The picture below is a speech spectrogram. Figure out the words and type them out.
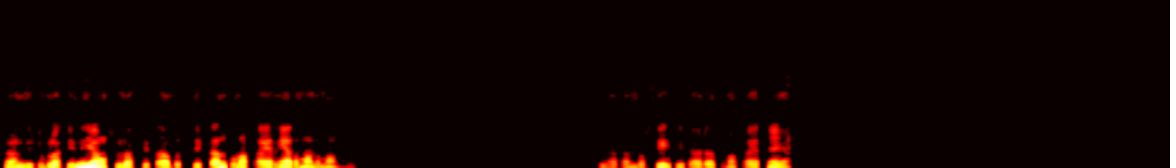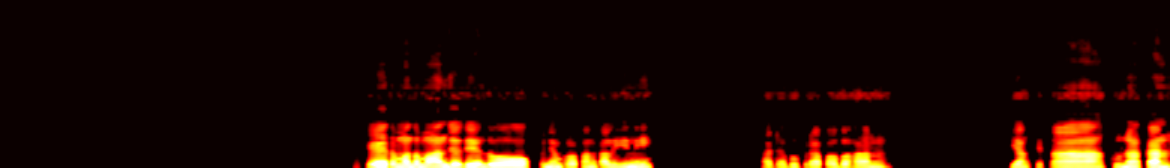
Dan di sebelah sini yang sudah kita bersihkan tunas airnya teman-teman. Kelihatan bersih tidak ada tunas airnya ya Oke teman-teman jadi untuk penyemprotan kali ini ada beberapa bahan yang kita gunakan.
